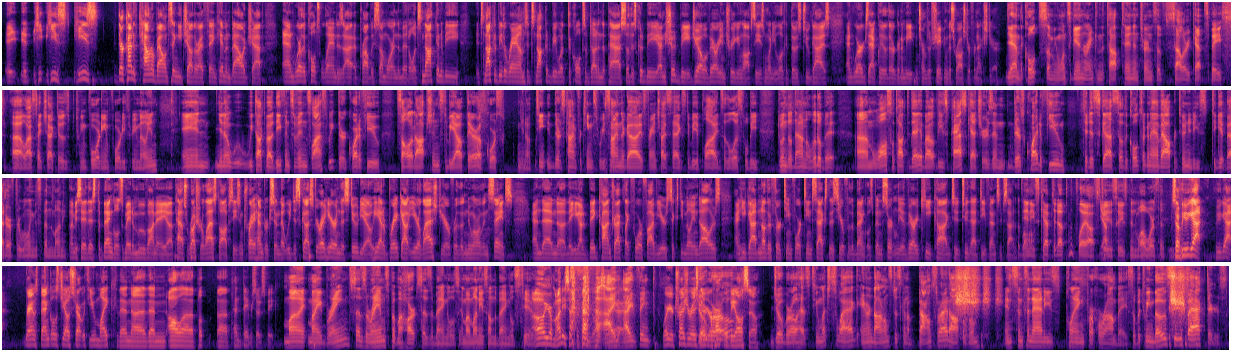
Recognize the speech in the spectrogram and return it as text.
it, it he, he's he's they're kind of counterbalancing each other. I think him and Ballard chap, and where the Colts will land is uh, probably somewhere in the middle. It's not going to be. It's not going to be the Rams. It's not going to be what the Colts have done in the past. So this could be and should be, Joe, a very intriguing offseason when you look at those two guys and where exactly they're going to meet in terms of shaping this roster for next year. Yeah, and the Colts, I mean, once again, rank in the top 10 in terms of salary cap space. Uh, last I checked, it was between 40 and 43 million. And, you know, we talked about defensive ends last week. There are quite a few solid options to be out there. Of course, you know, te- there's time for teams to re-sign their guys, franchise tags to be applied, so the list will be dwindled down a little bit. Um, we'll also talk today about these pass catchers, and there's quite a few to discuss. So the Colts are going to have opportunities to get better if they're willing to spend the money. Let me say this: the Bengals made a move on a uh, pass rusher last offseason, Trey Hendrickson, that we discussed right here in the studio. He had a breakout year last year for the New Orleans Saints, and then uh, they, he got a big contract, like four or five years, $60 million, and he got another 13, 14 sacks this year for the Bengals. Been certainly a very key cog to, to that defensive side of the ball. And he's kept it up in the playoffs, Yep. too, so he's been well worth it. So who you got? Who you got? Rams, Bengals. Joe, start with you, Mike. Then uh, then I'll uh, put uh, pen to paper, so to speak. My my brain says the Rams, but my heart says the Bengals, and my money's on the Bengals too. Oh, your money says the Bengals. Okay. I I think Where your treasure is, Joe there your heart will be also. Joe Burrow has too much swag. Aaron Donald's just gonna bounce right off of him, and Cincinnati's playing for Harambe. So between those two factors,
